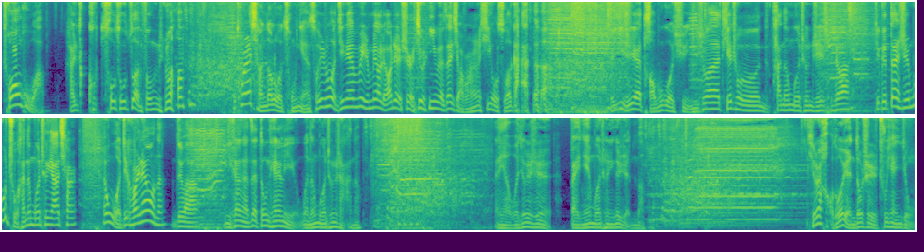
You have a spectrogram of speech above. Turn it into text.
窗户啊，还是嗖嗖钻风，是吧？我 突然想到了我童年，所以说我今天为什么要聊这事儿，就是因为我在小房上心有所感，一直也逃不过去。你说铁杵它能磨成针，是吧？这个但是木杵还能磨成牙签儿，那我这块料呢，对吧？你看看在冬天里我能磨成啥呢？哎呀，我就是百年磨成一个人嘛。其实好多人都是出现一种。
